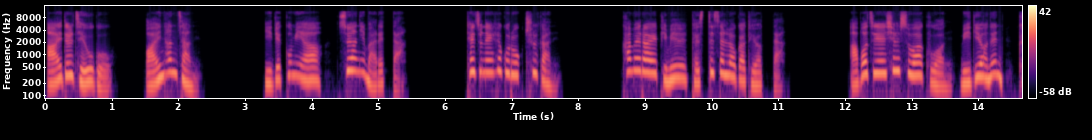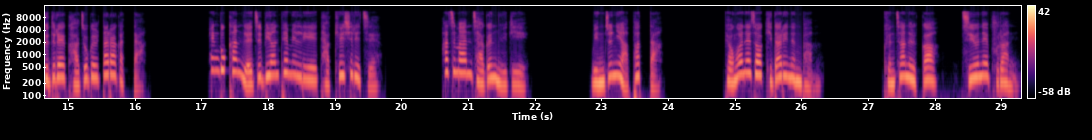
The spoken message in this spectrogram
아이들 재우고 와인 한 잔. 이게 꿈이야, 수연이 말했다. 태준의 회고록 출간. 카메라의 비밀 베스트셀러가 되었다. 아버지의 실수와 구원, 미디어는 그들의 가족을 따라갔다. 행복한 레즈비언 패밀리 다큐 시리즈. 하지만 작은 위기. 민준이 아팠다. 병원에서 기다리는 밤. 괜찮을까? 지은의 불안.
